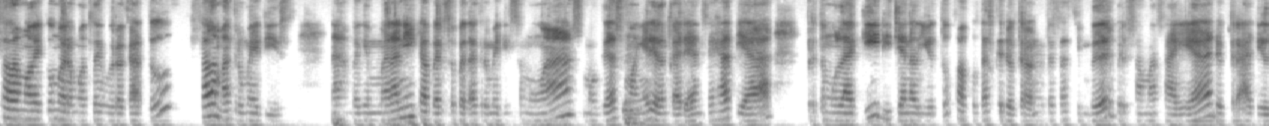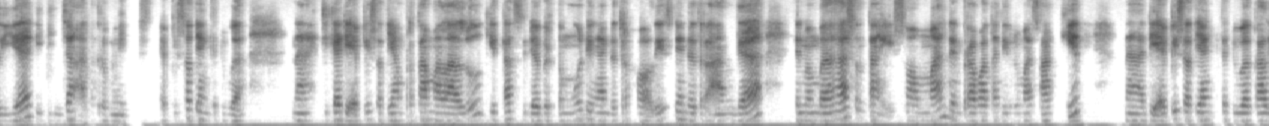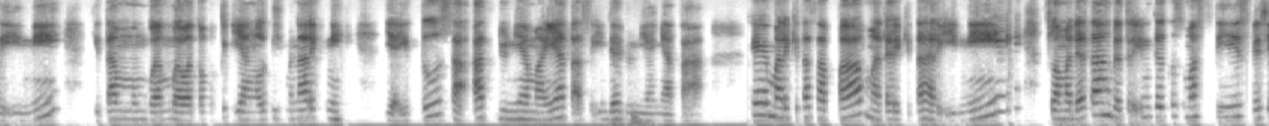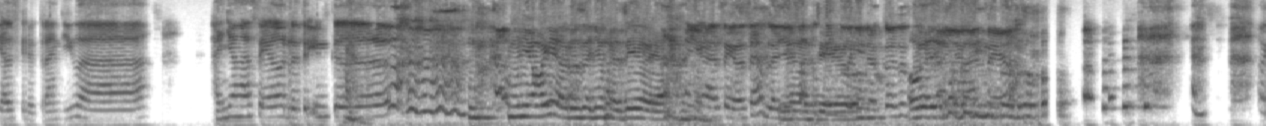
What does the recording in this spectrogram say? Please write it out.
Assalamualaikum warahmatullahi wabarakatuh. Salam agromedis. Nah, bagaimana nih kabar sobat agromedis semua? Semoga semuanya dalam keadaan sehat ya. Bertemu lagi di channel YouTube Fakultas Kedokteran Universitas Jember bersama saya, Dr. Adelia di Bincang Agromedis, episode yang kedua. Nah, jika di episode yang pertama lalu kita sudah bertemu dengan Dr. Holis dan Dr. Angga dan membahas tentang isoman dan perawatan di rumah sakit. Nah, di episode yang kedua kali ini kita membawa topik yang lebih menarik nih, yaitu saat dunia maya tak seindah dunia nyata. Oke, mari kita sapa materi kita hari ini. Selamat datang Dr. Inke Kusmasti, spesialis kedokteran jiwa. Hanya ngaseo Dr. Inke. Menyamanya harus hanya ngaseo ya. Hanya ngaseo, saya belajar satu minggu di dokter. Oh ya,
